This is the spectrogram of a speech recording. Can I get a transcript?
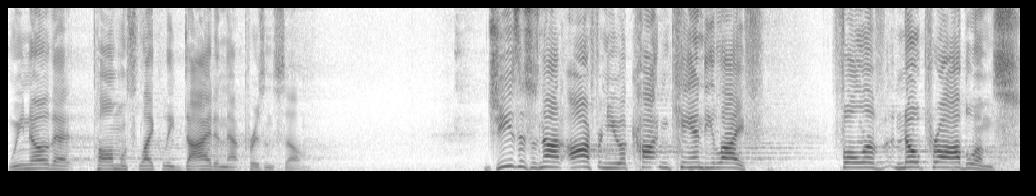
We know that Paul most likely died in that prison cell. Jesus is not offering you a cotton candy life full of no problems,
